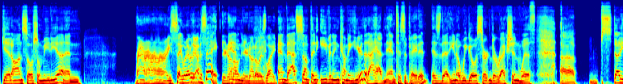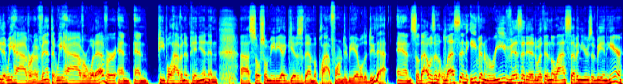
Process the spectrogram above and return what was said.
get on social media and say whatever they're going to say. You're not. And- you're not always liked. and that's something even in coming here that I hadn't anticipated is that, you know, we go a certain direction with uh study that we have or an event that we have or whatever and and people have an opinion and uh, social media gives them a platform to be able to do that. And so that was a lesson even revisited within the last seven years of being here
